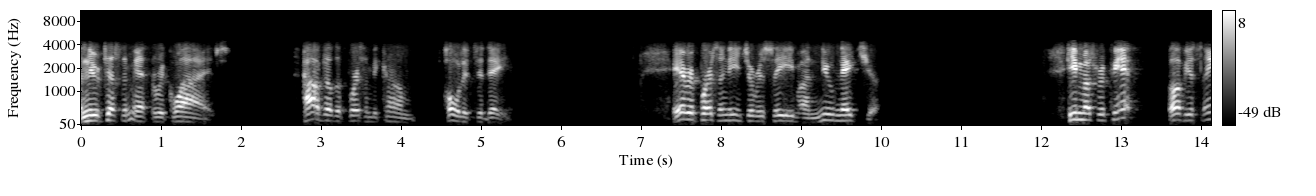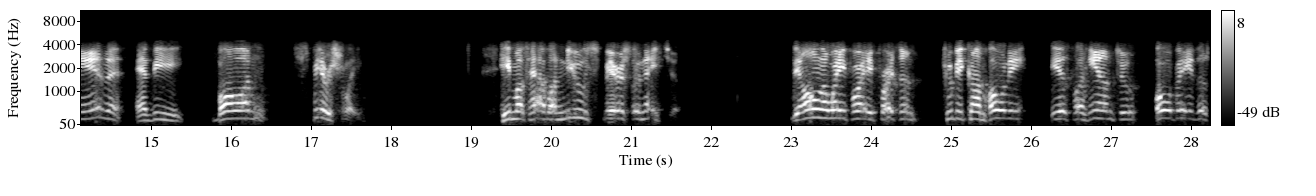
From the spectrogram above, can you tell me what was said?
The New Testament requires how does a person become holy today? Every person needs to receive a new nature. He must repent of his sins and be born spiritually. He must have a new spiritual nature. The only way for a person to become holy is for him to obey the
